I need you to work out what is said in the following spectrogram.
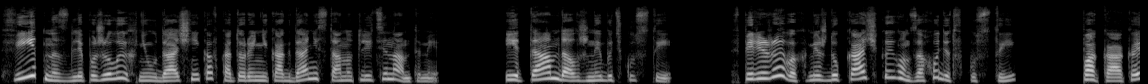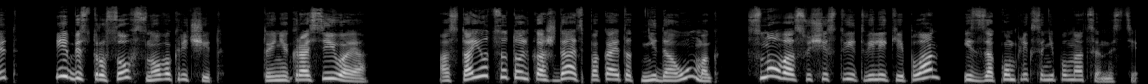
Фитнес для пожилых неудачников, которые никогда не станут лейтенантами. И там должны быть кусты. В перерывах между качкой он заходит в кусты, покакает и без трусов снова кричит. Ты некрасивая. Остается только ждать, пока этот недоумок снова осуществит великий план из-за комплекса неполноценности.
